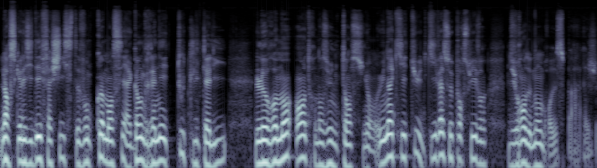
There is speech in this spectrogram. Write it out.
Lorsque les idées fascistes vont commencer à gangréner toute l'Italie, le roman entre dans une tension, une inquiétude qui va se poursuivre durant de nombreuses pages.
